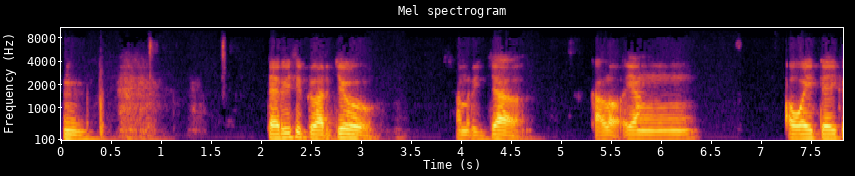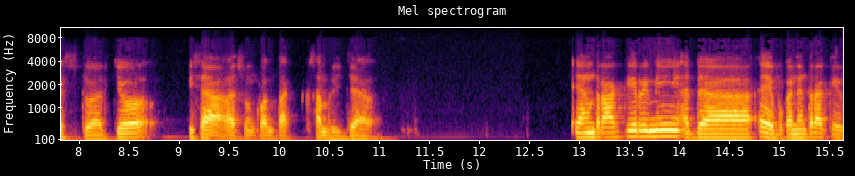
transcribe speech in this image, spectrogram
Hmm. Dari Sidoarjo, Sam Rizal. Kalau yang away day ke Sidoarjo bisa langsung kontak Sam Rizal. Yang terakhir ini ada, eh bukan yang terakhir.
